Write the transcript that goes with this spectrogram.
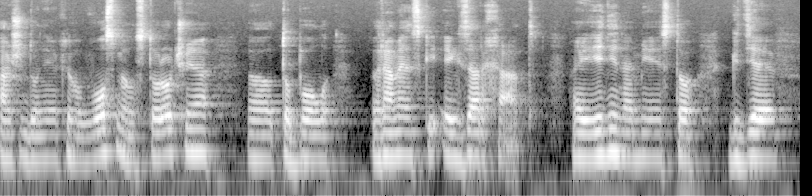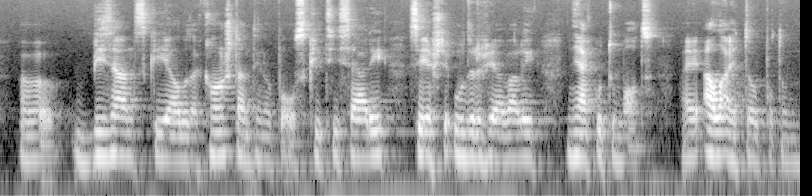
až do nejakého 8. storočia e, to bol Ravenský exarchát. Jediné miesto, kde e, byzantskí alebo tak konštantinopolskí cisári si ešte udržiavali nejakú tú moc. Ale aj to potom e,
